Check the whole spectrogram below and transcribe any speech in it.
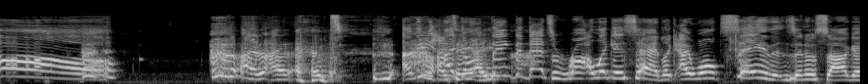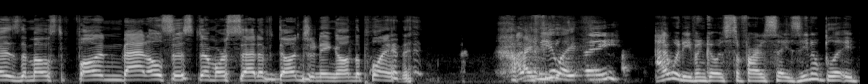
oh, I, I, and I mean, I, say don't I- think that that's wrong. Like I said, like I won't say that Xenosaga is the most fun battle system or set of dungeoning on the planet. I would feel like say- I would even go so far as to say Xenoblade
